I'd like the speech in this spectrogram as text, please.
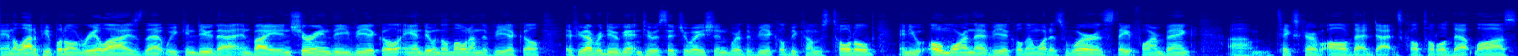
And a lot of people don't realize that we can do that. And by insuring the vehicle and doing the loan on the vehicle, if you ever do get into a situation where the vehicle becomes totaled and you owe more on that vehicle than what it's worth, State Farm Bank um, takes care of all of that debt. It's called total debt loss,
